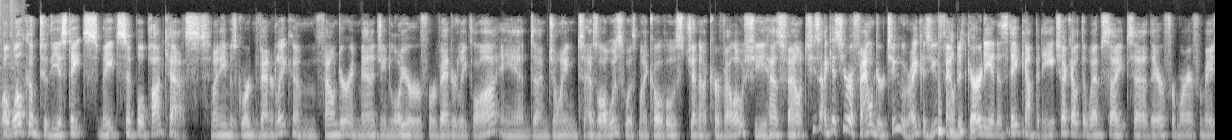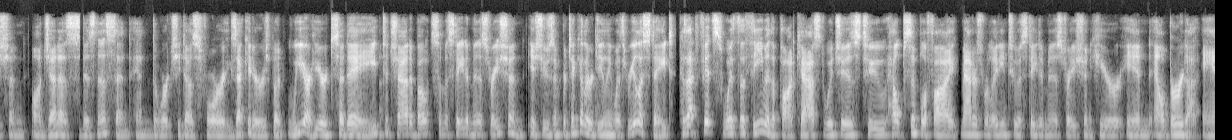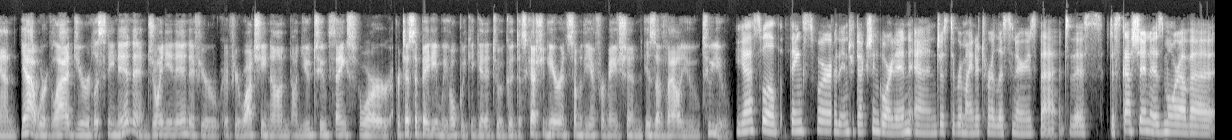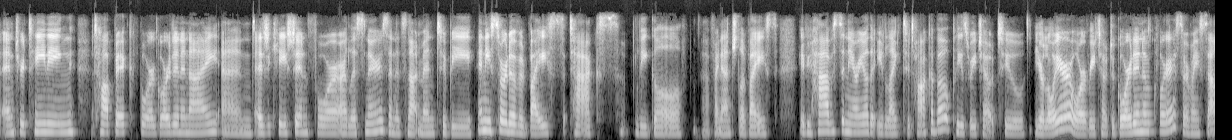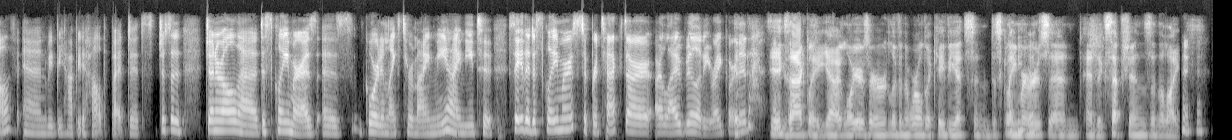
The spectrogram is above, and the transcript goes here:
Well, welcome to the Estates Made Simple podcast. My name is Gordon VanderLeek. I'm founder and managing lawyer for VanderLeek Law, and I'm joined, as always, with my co-host Jenna Carvalho. She has found she's I guess you're a founder too, right? Because you founded Guardian Estate Company. Check out the website uh, there for more information on Jenna's business and and the work she does for executors. But we are here today to chat about some estate administration issues, in particular dealing with real estate, because that fits with the theme of the podcast, which is to help simplify matters relating to estate administration here in Alberta. And yeah, we're glad you're listening in and joining in. If you're if you're watching on on YouTube, thanks for participating. We hope we can get into a good discussion here, and some of the information is of value to you. Yes, well, thanks for for the introduction, Gordon, and just a reminder to our listeners that this discussion is more of a entertaining topic for Gordon and I, and education for our listeners, and it's not meant to be any sort of advice, tax, legal, uh, financial advice. If you have a scenario that you'd like to talk about, please reach out to your lawyer or reach out to Gordon, of course, or myself, and we'd be happy to help. But it's just a general uh, disclaimer, as as Gordon likes to remind me. I need to say the disclaimers to protect our our liability, right, Gordon? exactly. Yeah, lawyers are live in the world of caveats and disclaimers and and accept and the like.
